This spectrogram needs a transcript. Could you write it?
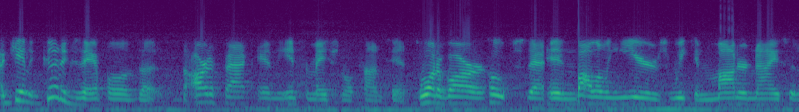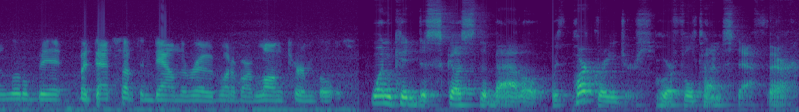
Again, a good example of the the artifact and the informational content. It's one of our hopes that in following years we can modernize it a little bit, but that's something down the road, one of our long term goals. One could discuss the battle with park rangers who are full time staff there.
